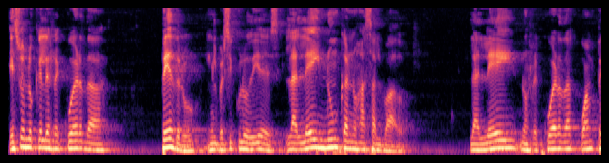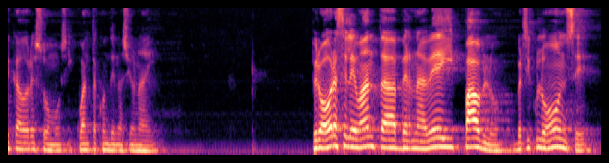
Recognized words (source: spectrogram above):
Eso es lo que les recuerda Pedro en el versículo 10. La ley nunca nos ha salvado. La ley nos recuerda cuán pecadores somos y cuánta condenación hay. Pero ahora se levanta Bernabé y Pablo, versículo 11.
